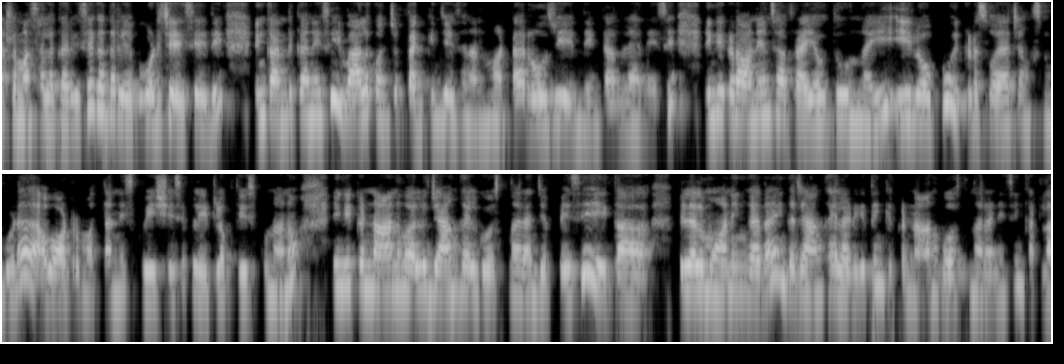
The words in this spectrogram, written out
అట్లా మసాలా కర్రీసే కదా రేపు కూడా చేసేది. ఇంకా అందుకనేసి ఇవాళ కొంచెం తగ్గించేసాను అనమాట రోజు ఏం తింటాంలే అనేసి. ఇంక ఇక్కడ ఆనియన్స్ ఆ ఫ్రై అవుతూ ఉన్నాయి. ఈ లోపు ఇక్కడ సోయా చంక్స్ని కూడా ఆ వాటర్ మొత్తాన్ని స్క్వీజ్ చేసి ప్లేట్లోకి తీసుకున్నాను. ఇంక ఇక్కడ నాన్న వాళ్ళు జాంకాయలు కోస్తున్నారు అని చెప్పేసి ఇంకా పిల్లలు మార్నింగ్ కదా ఇంకా జాంకాయలు అడిగితే ఇంక ఇక్కడ నాన్న కోస్తున్నారు అనేసి ఇంక అట్లా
